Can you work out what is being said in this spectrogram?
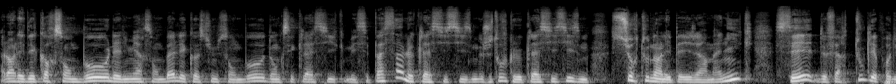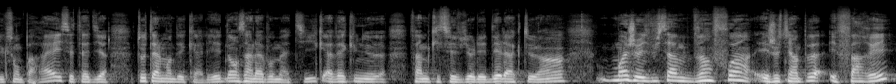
alors les décors sont beaux, les lumières sont belles, les costumes sont beaux, donc c'est classique. Mais c'est pas ça, le classicisme. Je trouve que le classicisme, surtout dans les pays germaniques, c'est de faire toutes les productions pareilles, c'est-à-dire totalement décalées, dans un lavomatique, avec une femme qui se fait violer dès l'acte 1. Moi, j'ai vu ça 20 fois et je suis un peu effaré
